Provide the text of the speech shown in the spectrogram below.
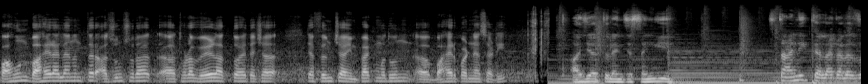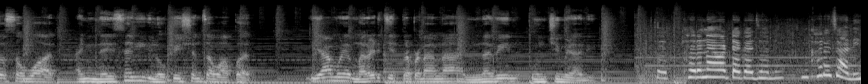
पाहून बाहेर आल्यानंतर अजूनसुद्धा थोडा वेळ लागतो आहे त्याच्या त्या फिल्मच्या इम्पॅक्टमधून बाहेर पडण्यासाठी. अजय अतुल यांचे संगीत स्थानिक कलाकाराचा संवाद आणि नैसर्गिक लोकेशनचा वापर यामुळे मराठी चित्रपटांना नवीन उंची मिळाली. त्यात खरं नाही वाटतं काय झालं. पण खरंच आली.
